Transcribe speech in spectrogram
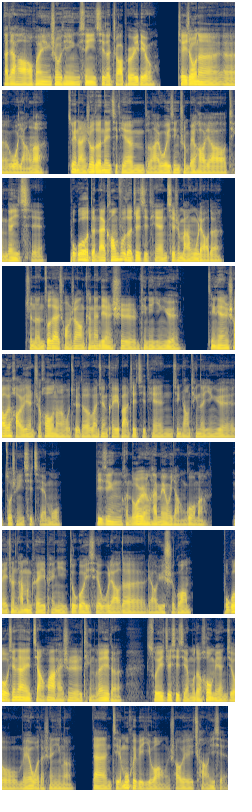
大家好，欢迎收听新一期的 Drop Radio。这周呢，呃，我阳了。最难受的那几天，本来我已经准备好要停更一期，不过等待康复的这几天其实蛮无聊的，只能坐在床上看看电视，听听音乐。今天稍微好一点之后呢，我觉得完全可以把这几天经常听的音乐做成一期节目。毕竟很多人还没有阳过嘛。没准他们可以陪你度过一些无聊的疗愈时光。不过我现在讲话还是挺累的，所以这期节目的后面就没有我的声音了。但节目会比以往稍微长一些。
